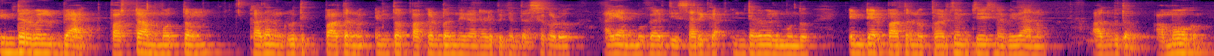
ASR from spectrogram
interval back first half మొత్తం కథను కృతిక్ పాత్రను ఎంతో పకడ్బందీగా నడిపించిన దర్శకుడు అయాన్ ముఖర్జీ సరిగ్గా ఇంటర్వెల్ ముందు ఎన్టీఆర్ పాత్రను పరిచయం చేసిన విధానం అద్భుతం అమోఘం.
